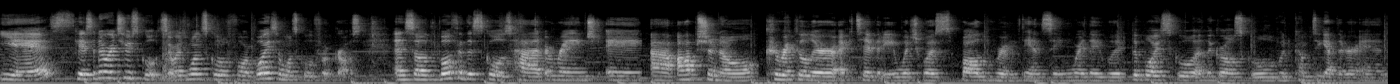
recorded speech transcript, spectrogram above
Yes. Okay, so there were two schools. There was one school for boys and one school for girls. And so both of the schools had arranged a uh, optional curricular activity, which was ballroom dancing, where they would, the boys' school and the girls' school would come together and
